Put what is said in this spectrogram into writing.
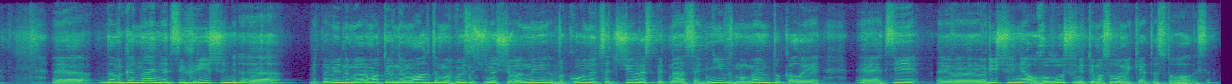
Е, на виконання цих рішень е, відповідними нормативними актами визначено, що вони виконуються через 15 днів з моменту, коли е, ці рішення оголошені тим особам, які тестувалися.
